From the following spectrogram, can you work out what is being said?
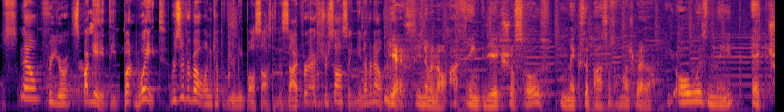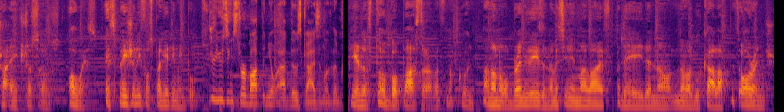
Meatballs. Now for your spaghetti. But wait! Reserve about one cup of your meatball sauce to the side for extra saucing. You never know. Yes, you never know. I think the extra sauce makes the pasta so much better. You always need extra, extra sauce. Always. Especially for spaghetti meatballs. If you're using store bought, then you'll add those guys and let them Yeah, the store-bought pasta, that's not good. I don't know what brand it is, I've never seen it in my life, but they, they're not, not a good color. It's orange.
